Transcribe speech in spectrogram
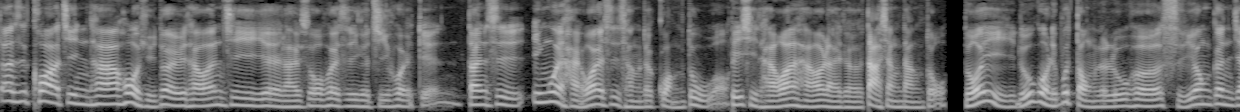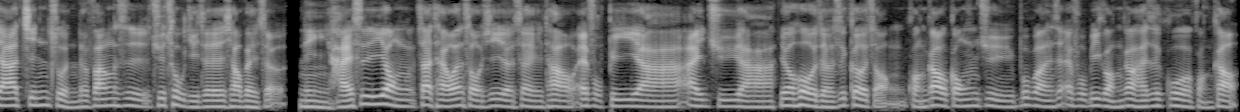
但是跨境它或许对于台湾企业来说会是一个机会点，但是因为海外市场的广度哦，比起台湾还要来的大相当多，所以如果你不懂得如何使用更加精准的方式去触及这些消费者，你还是用在台湾熟悉的这一套 FB 啊、IG 啊，又或者是各种广告工具，不管是 FB 广告还是 Google 广告，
